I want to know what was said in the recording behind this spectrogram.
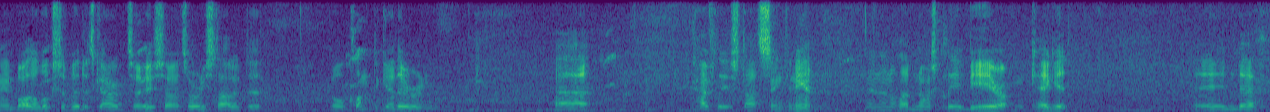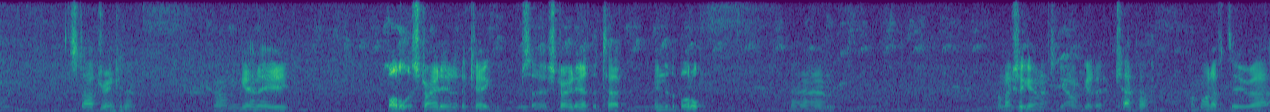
and by the looks of it, it's going to. So it's already started to all clump together, and uh, hopefully it starts sinking out, and then I'll have a nice clear beer. I can keg it, and. Uh, start drinking it. I'm going to bottle it straight out of the keg, so straight out the tap into the bottle. Um, I'm actually going to have to go and get a capper. I might have to uh,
